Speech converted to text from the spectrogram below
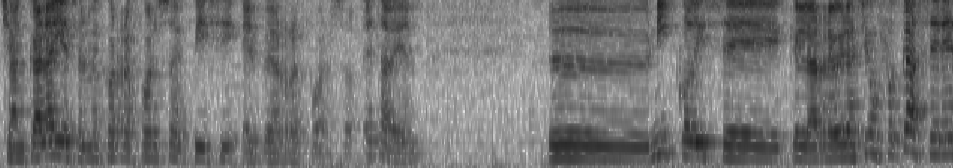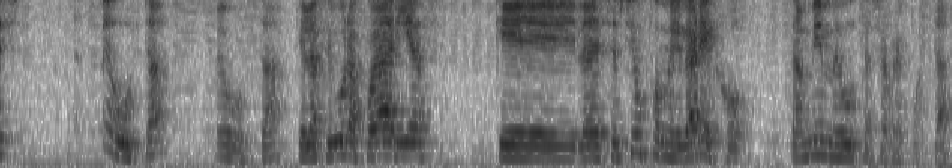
Chancalay es el mejor refuerzo, Pisi el peor refuerzo. Está bien. Eh, Nico dice que la revelación fue Cáceres. Me gusta, me gusta. Que la figura fue Arias. Que la decepción fue Melgarejo. También me gusta esa respuesta.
